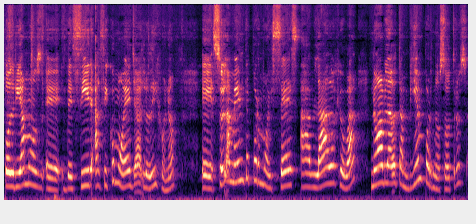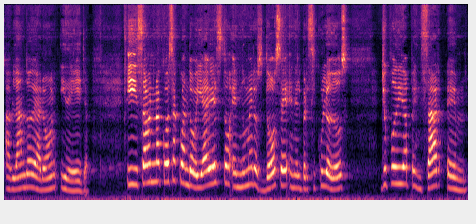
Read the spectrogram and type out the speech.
podríamos eh, decir, así como ella lo dijo, ¿no? Eh, solamente por Moisés ha hablado Jehová, no ha hablado también por nosotros, hablando de Aarón y de ella. Y saben una cosa, cuando veía esto en números 12, en el versículo 2, yo podía pensar, em,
